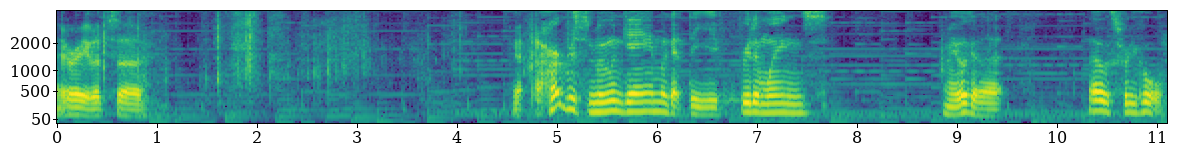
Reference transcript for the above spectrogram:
Alright, let's uh we got the Harvest Moon game, we got the Freedom Wings. I mean look at that. That looks pretty cool.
